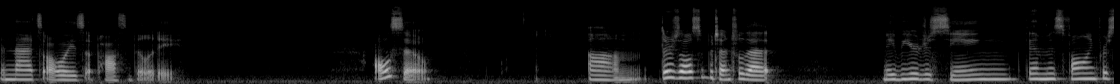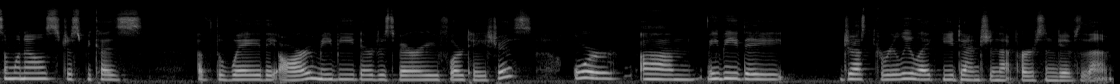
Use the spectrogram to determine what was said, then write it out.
And that's always a possibility. Also, um, there's also potential that Maybe you're just seeing them as falling for someone else just because of the way they are. Maybe they're just very flirtatious, or um, maybe they just really like the attention that person gives them.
